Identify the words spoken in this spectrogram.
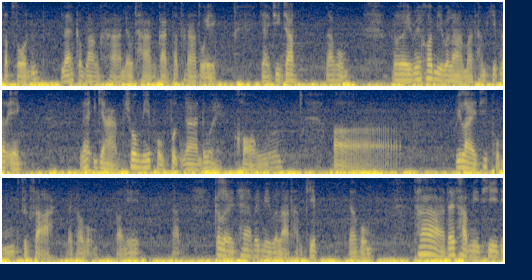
สับสนและกำลังหาแนวทางการพัฒนาตัวเอง อย่างจริงจังนะครับผมเลยไม่ค่อยมีเวลามาทำคลิปนั่นเอง และอีกอย่างช่วงนี้ผมฝึกงานด้วยของอวิไลที่ผมศึกษานะครับผมตอนนี้ นะครับ ก็เลยแทบไม่มีเวลาทำคลิปนะครับผม ถ้าได้ทำอีกทีจ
